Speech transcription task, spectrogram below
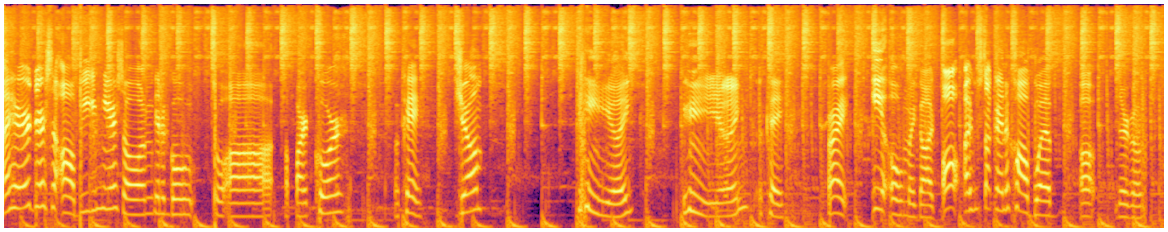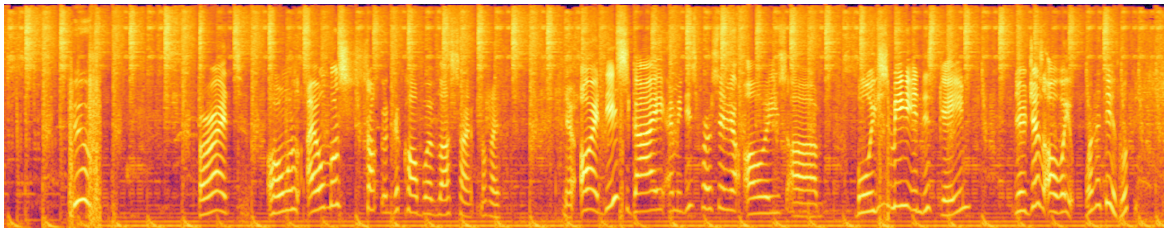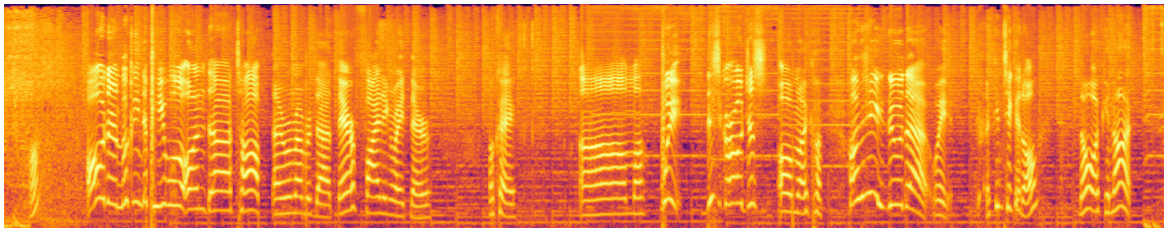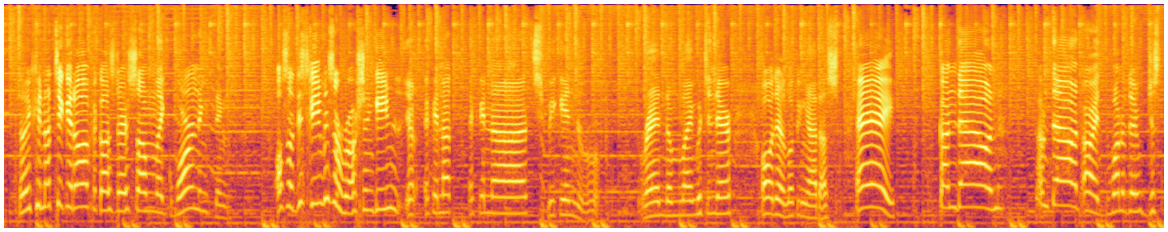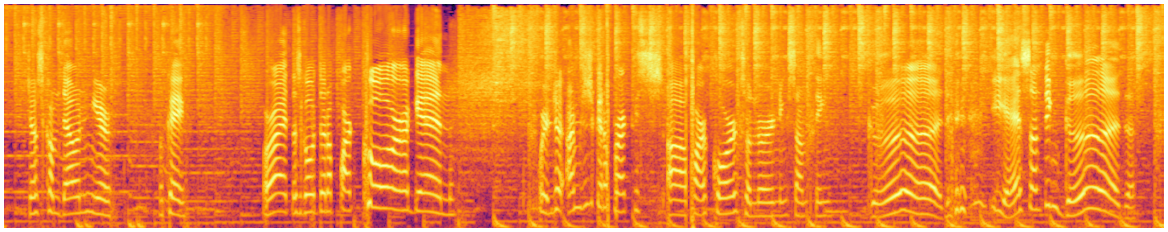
I heard there's a obby in here, so I'm gonna go to uh, a parkour. Okay. Jump. Okay. Alright. E- oh my god. Oh, I'm stuck in a cobweb. Oh, there goes. Phew. Alright. Almost I almost stuck in the cobweb last time. Okay. Yeah. Alright, this guy, I mean this person always um bullies me in this game. They're just oh wait, what are they looking? Huh? Oh, they're looking the people on the top. I remember that. They're fighting right there. Okay. Um, wait, this girl just, oh my god. How did he do that? Wait, I can take it off? No, I cannot. No, you cannot take it off because there's some like warning thing. Also, this game is a Russian game. I cannot, I cannot speak in random language in there. Oh, they're looking at us. Hey, come down, come down. All right, one of them just, just come down here. Okay. All right, let's go to the parkour again. We're I'm just gonna practice uh, parkour, so learning something good. yes, something good.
